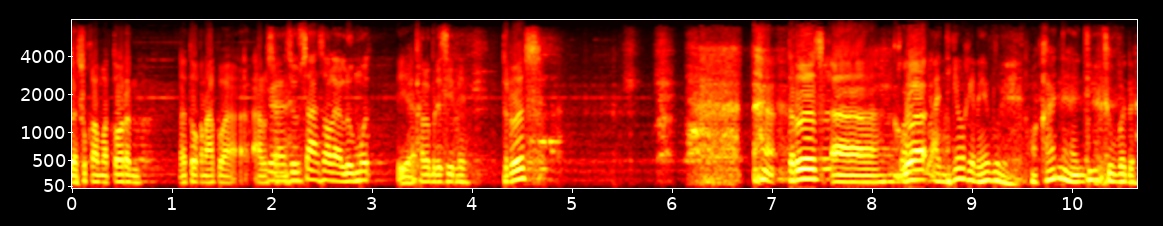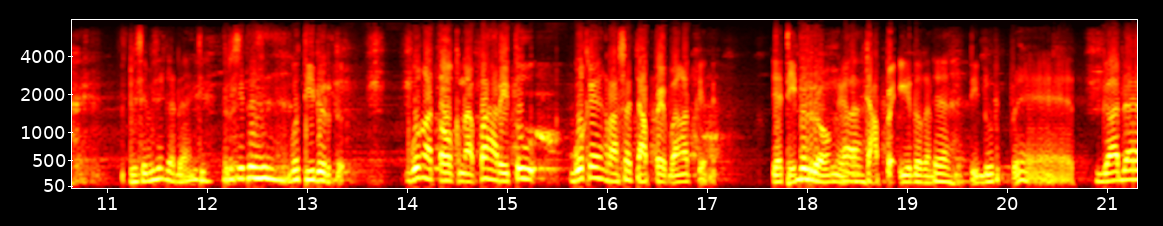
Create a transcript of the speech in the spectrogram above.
nggak suka sama toren. Nggak tahu kenapa Gak alasannya susah soalnya lumut. Iya. Kalau bersihinnya. terus terus eh Kok gue anjingnya makin heboh ya? makanya anjing sumpah dah bisa-bisa gak ada anjing terus itu gue tidur tuh gue nggak tahu kenapa hari itu gue kayak ngerasa capek banget kayaknya ya tidur dong ya kan Ah. capek gitu kan Iya. tidur bet gak ada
